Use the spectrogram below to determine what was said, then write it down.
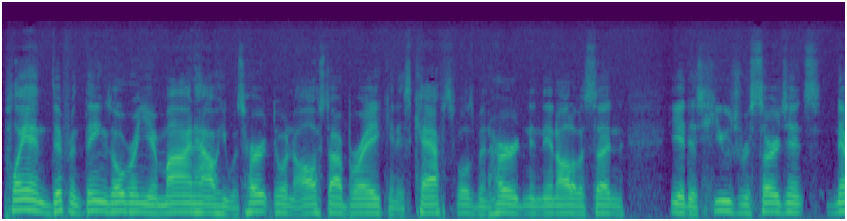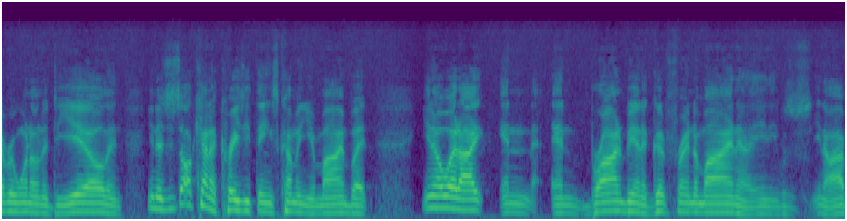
playing different things over in your mind. How he was hurt during the All Star break and his calf has been hurt, and then all of a sudden he had this huge resurgence. Never went on a DL, and you know, just all kind of crazy things come in your mind, but you know what I and and Braun being a good friend of mine, uh, he was you know I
